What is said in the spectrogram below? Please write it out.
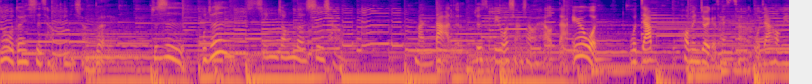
说我对市场的印象，对，就是我觉得新庄的市场蛮大的，就是比我想象的还要大。因为我我家后面就有一个菜市场了，我家后面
